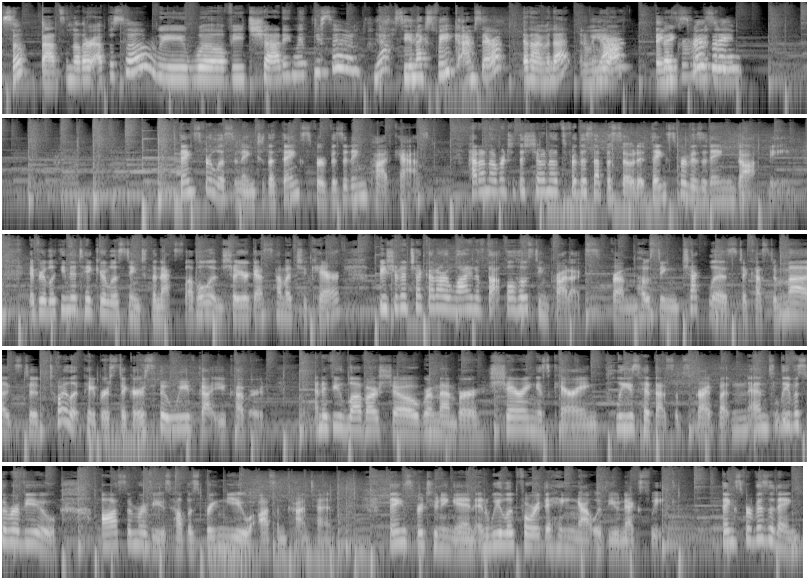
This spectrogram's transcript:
So that's another episode. We will be chatting with you soon. Yeah. See you next week. I'm Sarah, And I'm Annette. and we are. Thanks, Thanks for for visiting. visiting. Thanks for listening to the Thanks for Visiting podcast. Head on over to the show notes for this episode at thanksforvisiting.me. If you're looking to take your listing to the next level and show your guests how much you care, be sure to check out our line of thoughtful hosting products. From hosting checklists to custom mugs to toilet paper stickers, we've got you covered. And if you love our show, remember, sharing is caring. Please hit that subscribe button and leave us a review. Awesome reviews help us bring you awesome content. Thanks for tuning in, and we look forward to hanging out with you next week. Thanks for visiting.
